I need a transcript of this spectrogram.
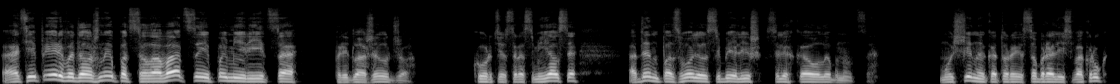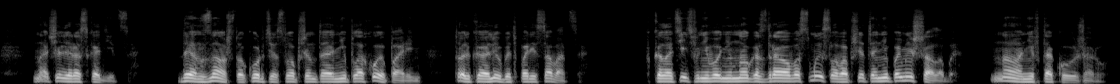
«А теперь вы должны поцеловаться и помириться», — предложил Джо. Куртис рассмеялся, а Дэн позволил себе лишь слегка улыбнуться. Мужчины, которые собрались вокруг, начали расходиться. Дэн знал, что Куртис, в общем-то, неплохой парень, только любит порисоваться. Вколотить в него немного здравого смысла вообще-то не помешало бы, но не в такую жару.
